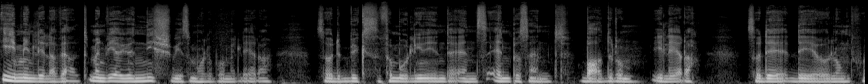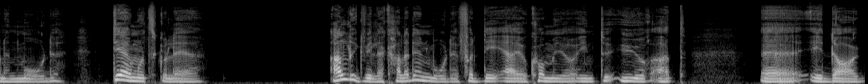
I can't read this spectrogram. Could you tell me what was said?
I min lilla värld. Men vi är ju en nisch vi som håller på med lera. Så det byggs förmodligen inte ens en procent badrum i lera. Så det, det är ju långt från en mode. Däremot skulle jag aldrig vilja kalla det en mode för det är ju, kommer ju inte ur att eh, idag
